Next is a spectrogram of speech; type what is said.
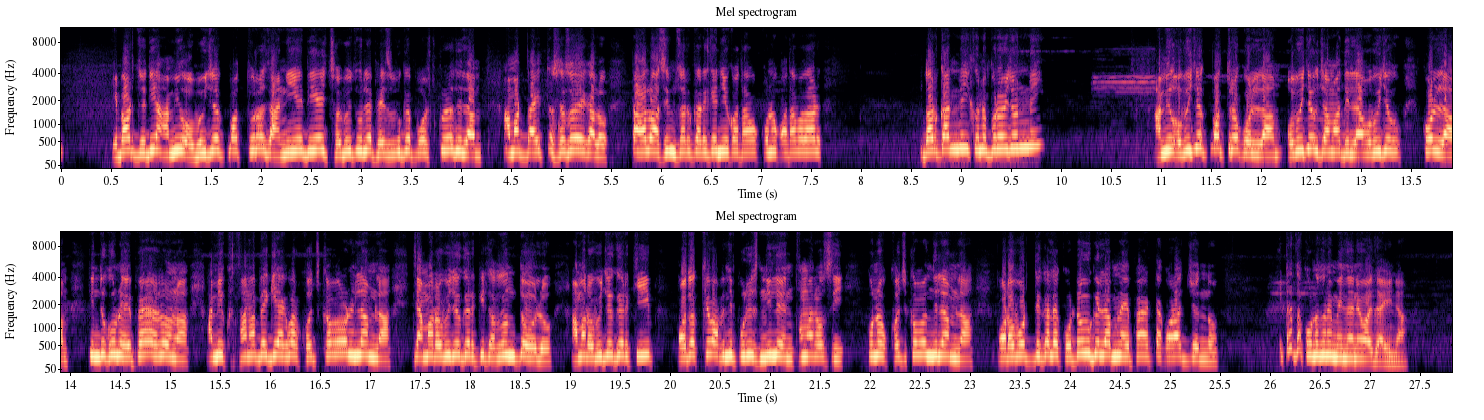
এবার যদি আমি অভিযোগপত্র জানিয়ে দিয়ে ছবি তুলে ফেসবুকে পোস্ট করে দিলাম, আমার দায়িত্ব শেষ হয়ে গেল, তাহলে অসীম সরকারকে নিয়ে কথা কোনো কথা বলার দরকার নেই, কোনো প্রয়োজন নেই? আমি অভিযোগপত্র করলাম, অভিযোগ জমা দিলাম, অভিযোগ করলাম, কিন্তু কোনো এফআইআর হলো না। আমি থানাতে গিয়ে একবার খোঁজখবরও নিলাম না যে আমার অভিযোগের কি তদন্ত হলো, আমার অভিযোগের কি পদক্ষেপ আপনি পুলিশ নিলেন থানার ওসি, কোনো খোঁজখবর নিলাম না। পরবর্তীকালে কোর্টেও গেলাম না এফআইআরটা করার জন্য। এটা তো কোনো দিনও মেনে নেওয়া যায় না।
